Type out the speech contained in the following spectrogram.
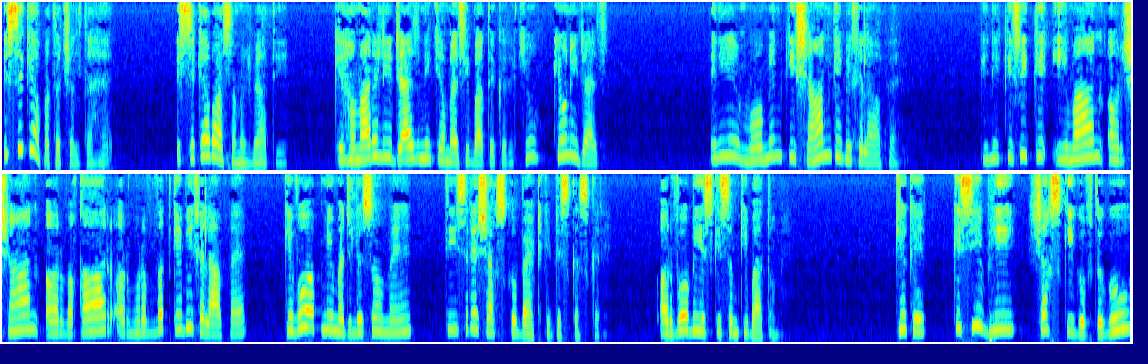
اس سے کیا پتہ چلتا ہے؟ اس سے کیا بات سمجھ میں آتی ہے کہ ہمارے لیے جائز نہیں کہ ہم ایسی باتیں کریں؟ کیوں؟ کیوں نہیں جائز؟ یعنی یہ مومن کی شان کے بھی خلاف ہے۔ یعنی کسی کے ایمان اور شان اور وقار اور مربت کے بھی خلاف ہے کہ وہ اپنی مجلسوں میں تیسرے شخص کو بیٹھ کے ڈسکس کرے اور وہ بھی اس قسم کی باتوں میں۔ کیونکہ کسی بھی شخص کی گفتگو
